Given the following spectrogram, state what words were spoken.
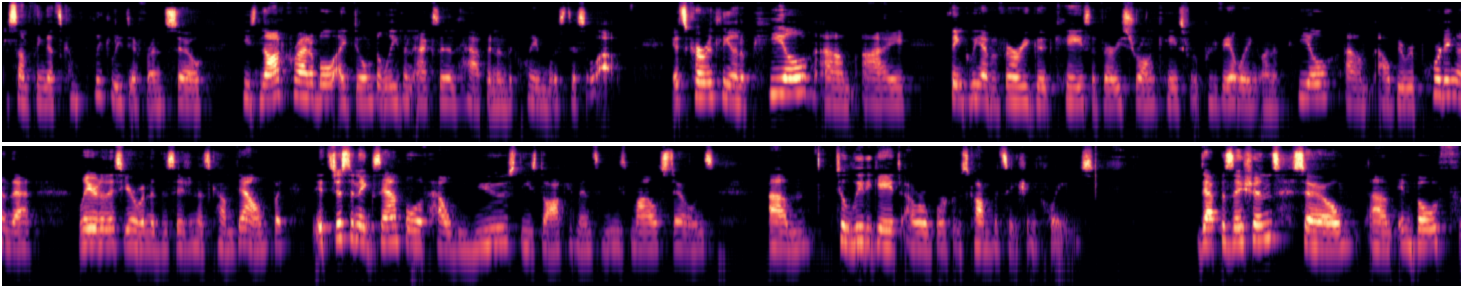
to something that's completely different. So he's not credible. I don't believe an accident happened, and the claim was disallowed. It's currently on appeal. Um, I think we have a very good case, a very strong case for prevailing on appeal. Um, I'll be reporting on that later this year when the decision has come down. But it's just an example of how we use these documents and these milestones um, to litigate our workers' compensation claims. Depositions, so um, in both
